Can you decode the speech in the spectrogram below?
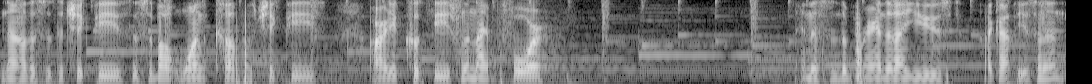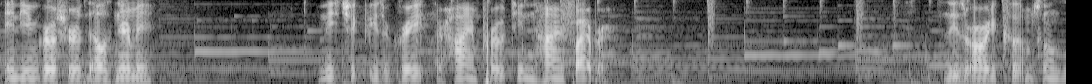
Now this is the chickpeas. This is about one cup of chickpeas. I already cooked these from the night before. And this is the brand that I used. I got these in an Indian grocer that was near me. And these chickpeas are great. They're high in protein and high in fiber. Since these are already cooked, I'm just going to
